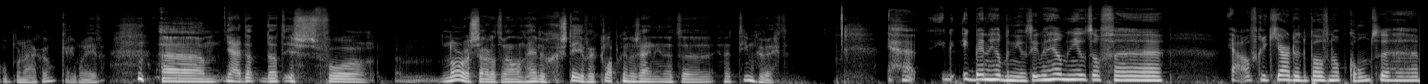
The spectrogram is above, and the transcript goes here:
op Monaco, kijk maar even. Ehm, ja, dat, dat is voor eh, Norris zou dat wel een hele stevige klap kunnen zijn in het, eh, in het teamgevecht. Ja, ik, ik ben heel benieuwd. Ik ben heel benieuwd of, ja, of Ricciardo er bovenop komt. Ehm, ik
